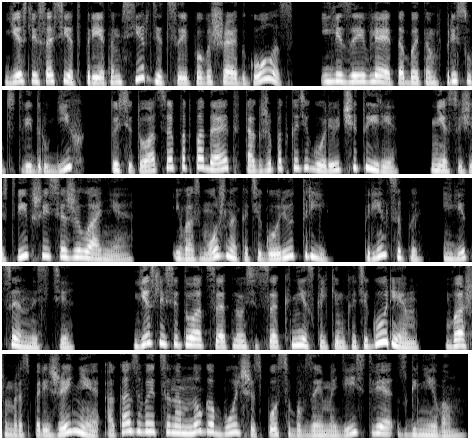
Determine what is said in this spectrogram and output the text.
Если сосед при этом сердится и повышает голос или заявляет об этом в присутствии других, то ситуация подпадает также под категорию 4 неосуществившиеся желания и, возможно, категорию 3 принципы или ценности. Если ситуация относится к нескольким категориям, Вашем распоряжении оказывается намного больше способов взаимодействия с гневом.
